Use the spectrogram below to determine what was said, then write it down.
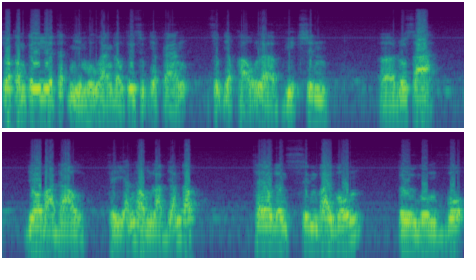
cho công ty trách nhiệm hữu hạn đầu tư xuất nhập cảng xuất nhập khẩu là Việt Sinh uh, Rosa do bà Đào Thị Ánh Hồng làm giám đốc theo đơn xin vay vốn từ nguồn vô,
